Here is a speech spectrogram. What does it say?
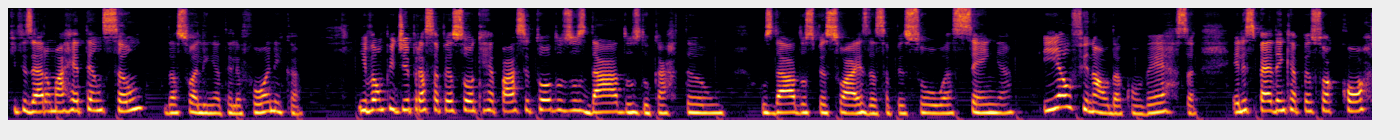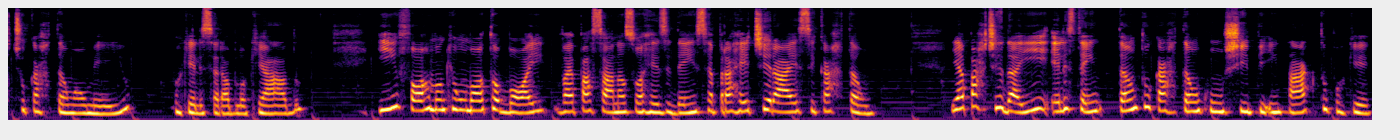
que fizeram uma retenção da sua linha telefônica e vão pedir para essa pessoa que repasse todos os dados do cartão, os dados pessoais dessa pessoa, senha. E ao final da conversa, eles pedem que a pessoa corte o cartão ao meio, porque ele será bloqueado, e informam que um motoboy vai passar na sua residência para retirar esse cartão. E a partir daí, eles têm tanto o cartão com um chip intacto, porque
